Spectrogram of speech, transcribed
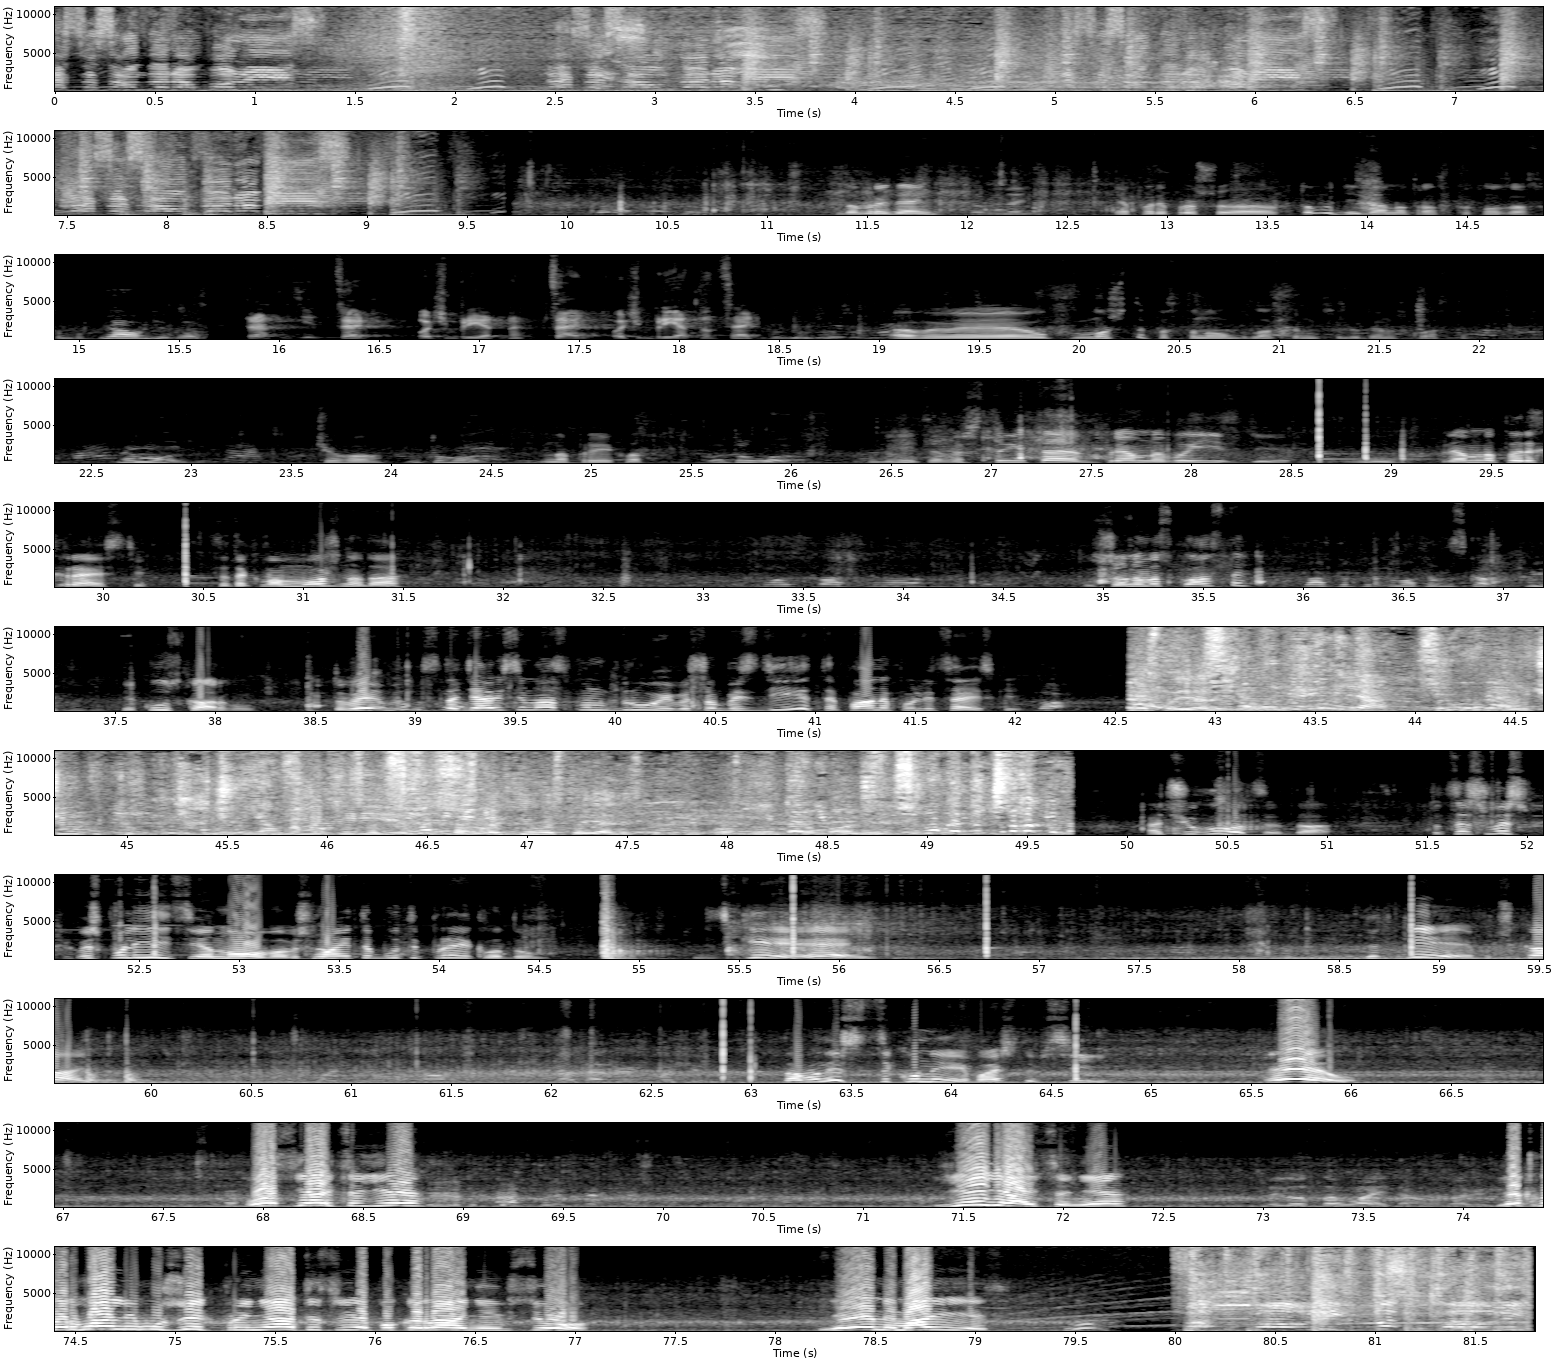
That's the sound of the police. That's the sound of the beast. That's the sound of the police. That's the sound of the beast. Добрий день. Я перепрошую, а хто водій даного транспортного засобу? Я у них Здравствуйте, царь. Очень приятно. Царь, очень приятно, царь. А ви можете постанову, будь ласка, на цю людину скласти? не можу. Чого? Готово. Наприклад? Готово. Дивіться, ви ж стоїте прямо на виїзді, ну, прямо на перехресті. Це так вам можна, так? Ну, скажете, ну, Да? Що на вас класти? що? Поїхали. Яку скаргу? То ви стаття 18 пункт 2, ви що бездієте, пане поліцейський? Вы стояли просто. Получил На материи. Скольки вы стояли, скажите просто. А чого це, да? То це ж ви ж ви ж поліція нова, ви ж маєте бути прикладом. Дядьки, ей! Дядьки, почекайте. Та вони ж цикуни, бачите, всі. Еу! У вас яйця є? Є яйця, ні? Не доставайте. Як нормальний мужик прийняти своє покарання і все. Ні, немає є. Ну, police. Fuck the police.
